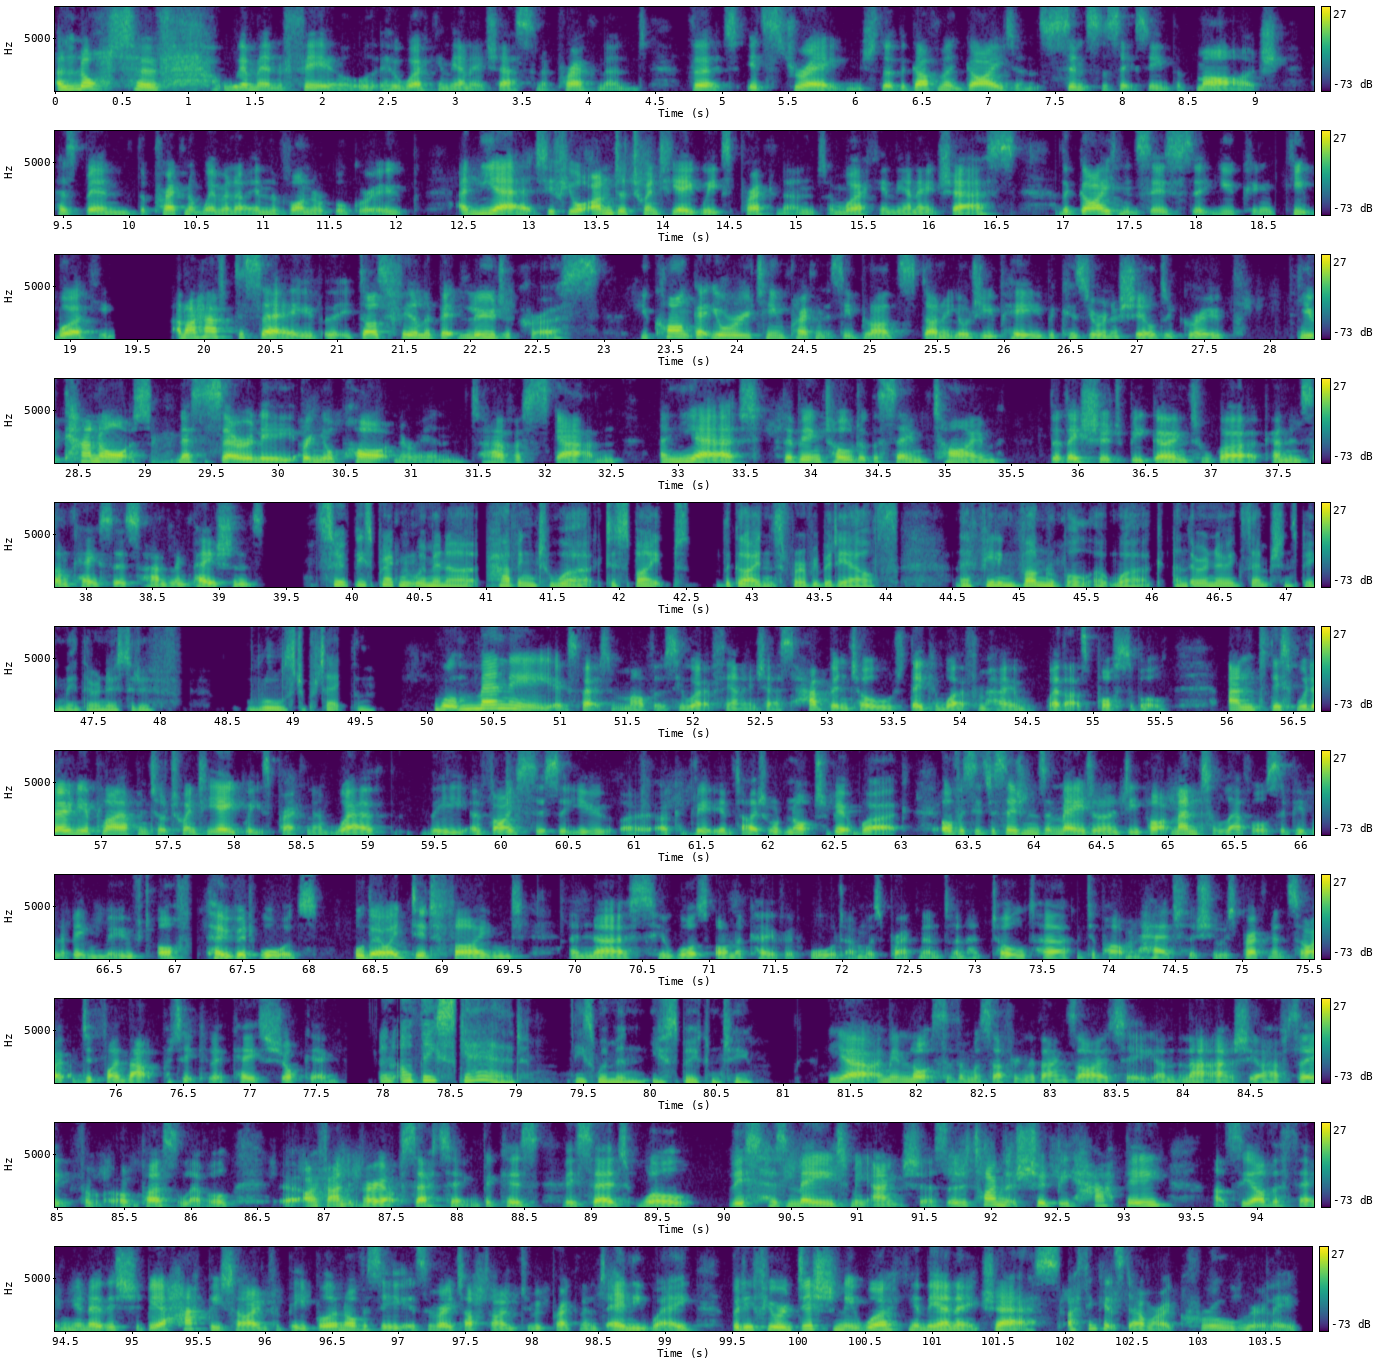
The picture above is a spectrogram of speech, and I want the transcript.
a lot of women feel who work in the NHS and are pregnant that it's strange that the government guidance since the 16th of March has been that pregnant women are in the vulnerable group. And yet, if you're under 28 weeks pregnant and working in the NHS, the guidance is that you can keep working. And I have to say that it does feel a bit ludicrous. You can't get your routine pregnancy bloods done at your GP because you're in a shielded group. You cannot necessarily bring your partner in to have a scan. And yet, they're being told at the same time that they should be going to work and, in some cases, handling patients. So these pregnant women are having to work despite the guidance for everybody else. They're feeling vulnerable at work, and there are no exemptions being made. There are no sort of rules to protect them. Well, many expectant mothers who work for the NHS have been told they can work from home where that's possible. And this would only apply up until 28 weeks pregnant, where the advice is that you are, completely entitled not to be at work. Obviously, decisions are made on a departmental level, so people are being moved off COVID wards. Although I did find a nurse who was on a COVID ward and was pregnant and had told her department head that she was pregnant. So I did find that particular case shocking. And are they scared, these women you've spoken to? Yeah, I mean, lots of them were suffering with anxiety, and that actually, I have to say, from on personal level, uh, I found it very upsetting because they said, "Well, this has made me anxious at a time that should be happy." That's the other thing, you know. This should be a happy time for people, and obviously, it's a very tough time to be pregnant anyway. But if you're additionally working in the NHS, I think it's downright cruel, really.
